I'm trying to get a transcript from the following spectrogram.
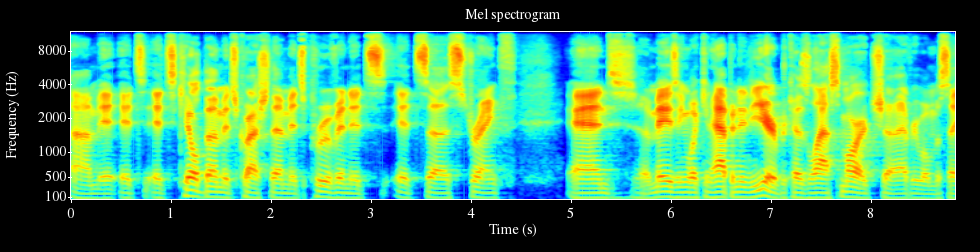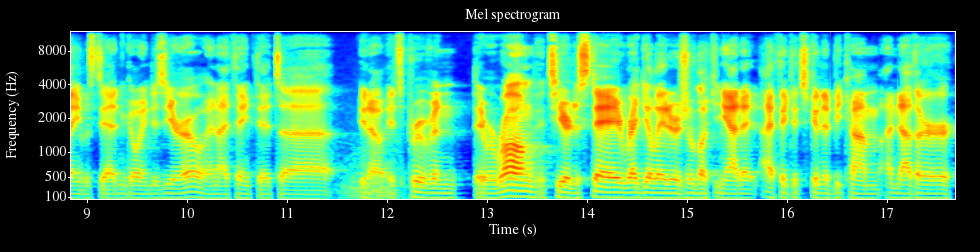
Um, it, it's it's killed them, it's crushed them, it's proven its its uh, strength, and amazing what can happen in a year because last March uh, everyone was saying it was dead and going to zero, and I think that uh, you know it's proven they were wrong. It's here to stay. Regulators are looking at it. I think it's going to become another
